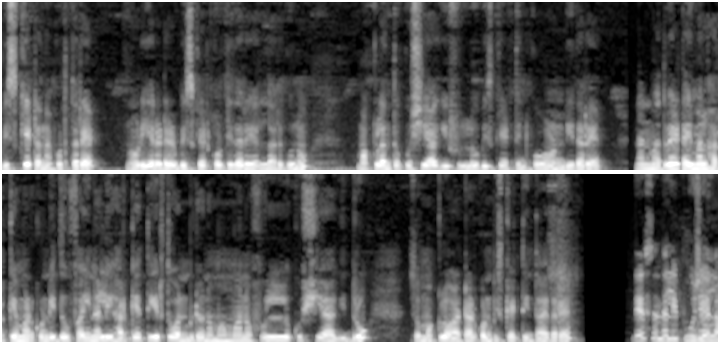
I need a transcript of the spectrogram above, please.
ಬಿಸ್ಕೆಟನ್ನು ಕೊಡ್ತಾರೆ. ನೋಡಿ, ಎರಡೆರಡು ಬಿಸ್ಕೆಟ್ ಕೊಟ್ಟಿದ್ದಾರೆ ಎಲ್ಲರಿಗೂ ಮಕ್ಕಳಂತೂ ಖುಷಿಯಾಗಿ ಫುಲ್ಲು ಬಿಸ್ಕೆಟ್ ತಿನ್ಕೊಂಡಿದ್ದಾರೆ ನನ್ನ ಮದುವೆ ಟೈಮಲ್ಲಿ ಹರಕೆ ಮಾಡ್ಕೊಂಡಿದ್ದು ಫೈನಲಿ ಹರಕೆ ತೀರ್ತು ಅಂದ್ಬಿಟ್ಟು ನಮ್ಮಮ್ಮನೂ ಫುಲ್ ಖುಷಿಯಾಗಿದ್ದರು ಸೊ ಮಕ್ಕಳು ಆಟ ಆಡ್ಕೊಂಡು ಬಿಸ್ಕೆಟ್ ತಿಂತಾ ಇದ್ದಾರೆ. ದೇವಸ್ಥಾನದಲ್ಲಿ ಪೂಜೆ ಎಲ್ಲ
